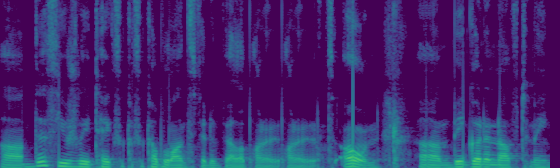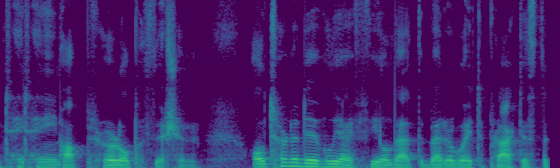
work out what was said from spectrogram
Um, this usually takes a couple months to develop on it on its own, um, being good enough to maintain top turtle position. Alternatively, I feel that the better way to practice the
